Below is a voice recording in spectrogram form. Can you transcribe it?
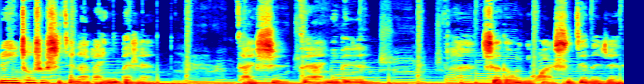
愿意抽出时间来陪你的人，才是最爱你的人。舍得为你花时间的人，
